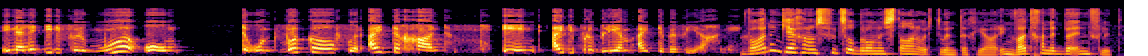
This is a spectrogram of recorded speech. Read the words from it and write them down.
en hulle het nie die vermoë om te ontwikkel, vooruit te gaan en uit die probleem uit te beweeg nie. Waar dink jy gaan ons voedselbronne staan oor 20 jaar en wat gaan dit beïnvloed?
